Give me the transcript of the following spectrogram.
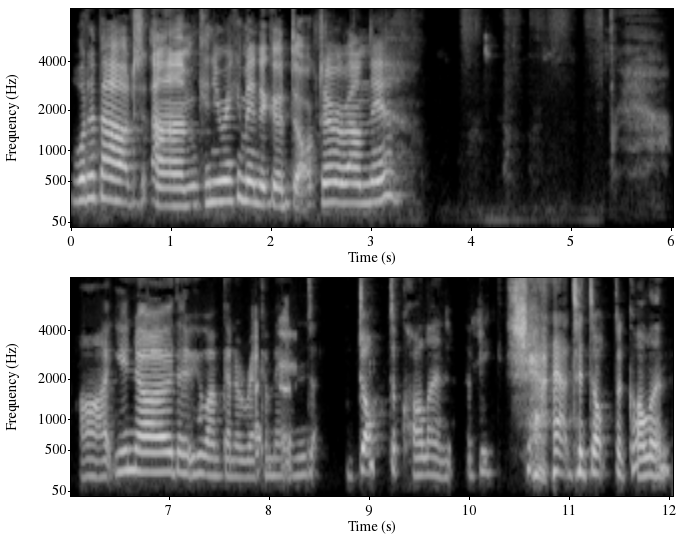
What about, um, can you recommend a good doctor around there? Uh, you know that who I'm going to recommend. Dr. Colin. A big shout out to Dr. Colin.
